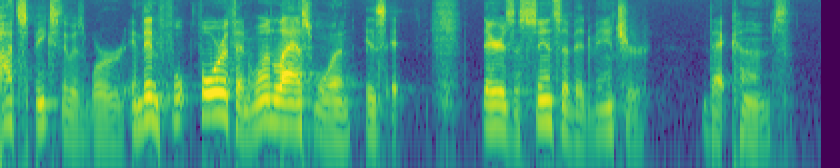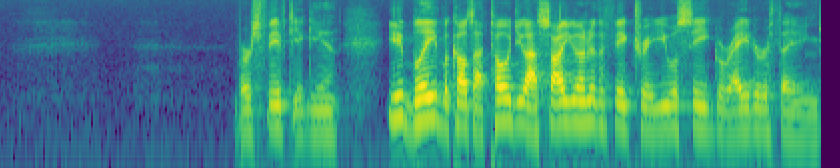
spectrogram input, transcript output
God speaks through His Word. And then, fourth and one last one is it, there is a sense of adventure that comes. Verse 50 again. You believe because I told you I saw you under the fig tree, you will see greater things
